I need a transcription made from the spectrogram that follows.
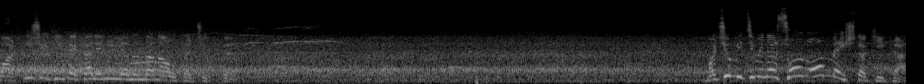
farklı şekilde kalenin yanından avuta çıktı. Maçın bitimine son 15 dakika.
